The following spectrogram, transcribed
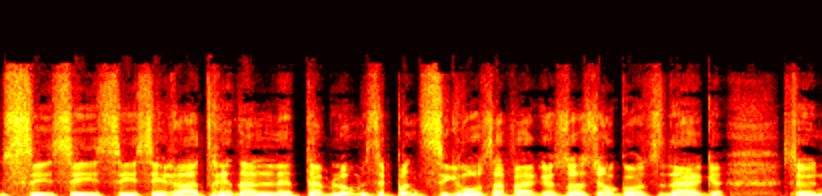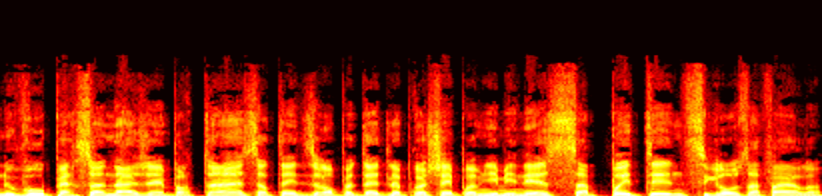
C'est rentré dans le tableau, mais c'est pas une si grosse affaire que ça, si on considère que c'est un nouveau personnage important. Certains diront peut-être le prochain premier ministre. Ça n'a pas été une si grosse affaire, là.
